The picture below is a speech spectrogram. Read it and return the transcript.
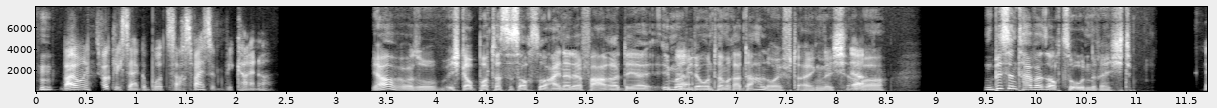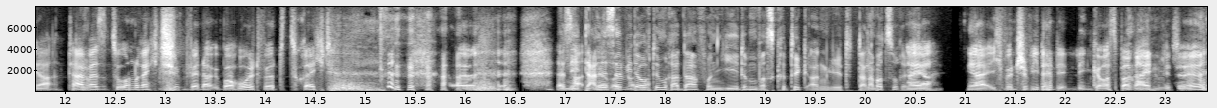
War übrigens wirklich sein Geburtstag, das weiß irgendwie keiner. Ja, also ich glaube, Bottas ist auch so einer der Fahrer, der immer ja. wieder unterm Radar läuft eigentlich, ja. aber ein bisschen teilweise auch zu Unrecht. Ja, teilweise ja. zu Unrecht, wenn er überholt wird, zu Recht. äh, nee, dann ist er wieder auf dem Radar von jedem, was Kritik angeht. Dann aber zu Recht. Naja, ah ja, ich wünsche wieder den Link aus Bahrain, bitte.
